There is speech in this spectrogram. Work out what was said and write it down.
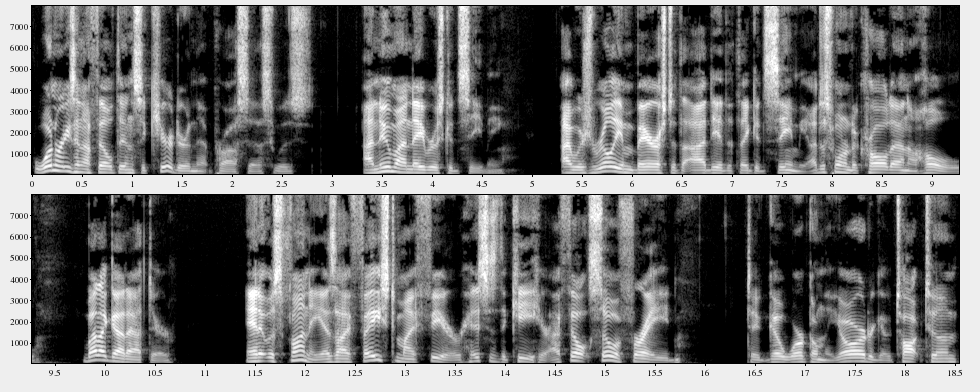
One reason I felt insecure during that process was I knew my neighbors could see me. I was really embarrassed at the idea that they could see me. I just wanted to crawl down a hole. But I got out there. And it was funny, as I faced my fear, this is the key here. I felt so afraid to go work on the yard or go talk to him.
